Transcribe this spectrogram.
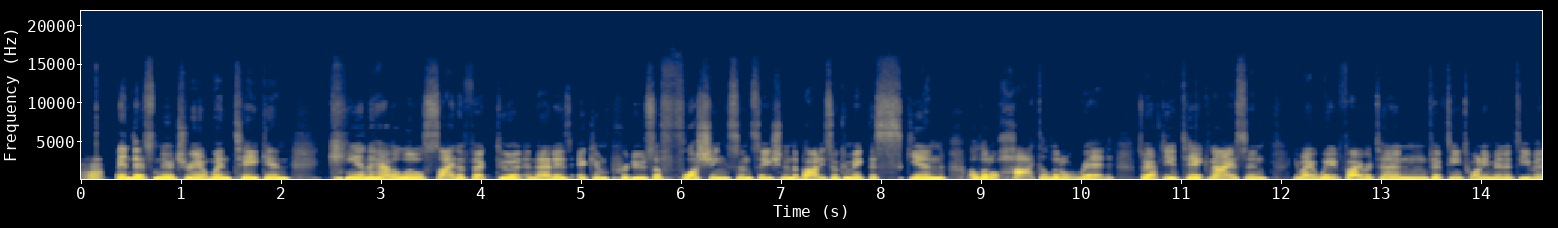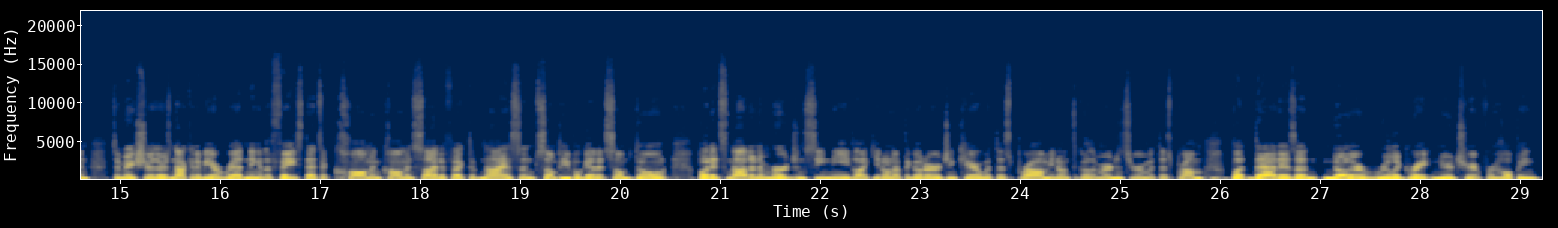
Uh-huh. And this nutrient, when taken, can have a little side effect to it, and that is it can produce a flushing sensation in the body. So it can make the skin a little hot, a little red. So after you take niacin, you might wait 5 or 10, 15, 20 minutes even to make sure there's not going to be a reddening of the face. That's a common, common side effect of niacin. Some people get it, some don't, but it's not an emergency need. Like you don't have to go to urgent care with this problem, you don't have to go to the emergency room with this problem. But that is another really great nutrient for helping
